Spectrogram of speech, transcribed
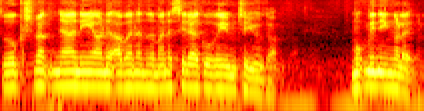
സൂക്ഷ്മജ്ഞാനിയാണ് അവനെന്ന് മനസ്സിലാക്കുകയും ചെയ്യുക. മുഗ്മിനിങ്ങളെ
